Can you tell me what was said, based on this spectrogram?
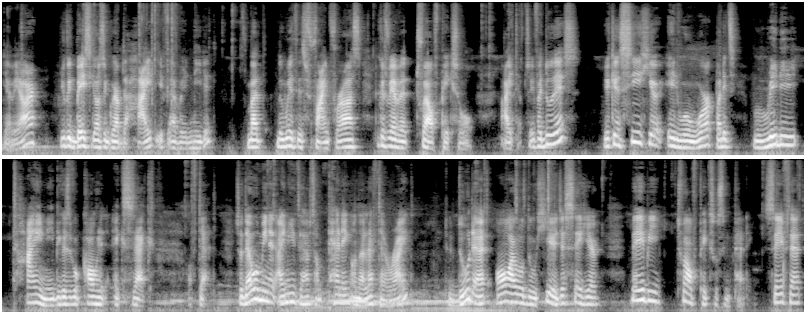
There we are. You could basically also grab the height if ever needed, but the width is fine for us because we have a 12 pixel item. So if I do this, you can see here it will work, but it's really tiny because it will call it exact of that. So that will mean that I need to have some padding on the left and right. To do that, all I will do here, just say here, maybe 12 pixels in padding. Save that.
